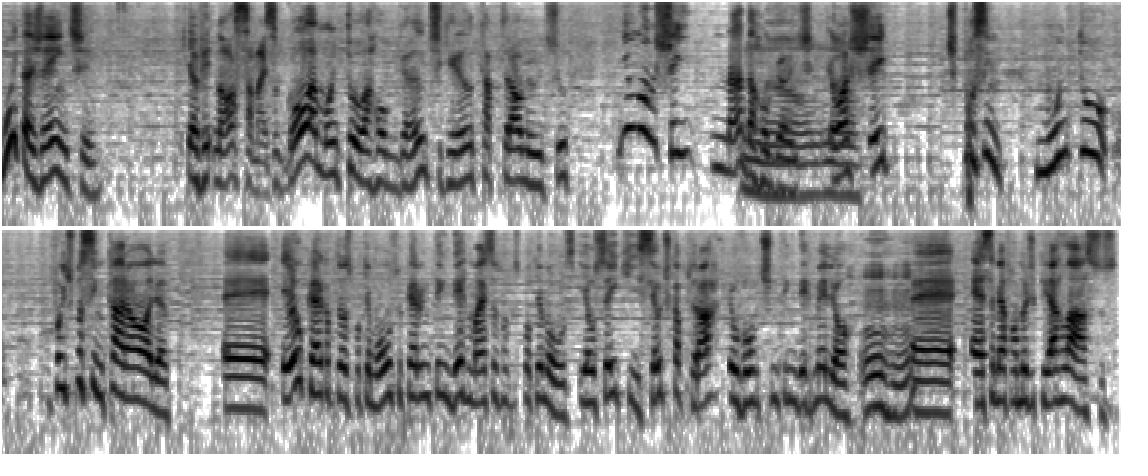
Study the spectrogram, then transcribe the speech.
muita gente. Eu vi, nossa, mas o Gol é muito arrogante, querendo capturar o Mewtwo. E eu não achei nada não, arrogante. Não. Eu achei, tipo assim, muito. Foi tipo assim, cara, olha é, eu quero capturar os pokémons, eu quero entender mais seus próprios pokémons. E eu sei que se eu te capturar, eu vou te entender melhor. Uhum. É, essa é a minha forma de criar laços.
